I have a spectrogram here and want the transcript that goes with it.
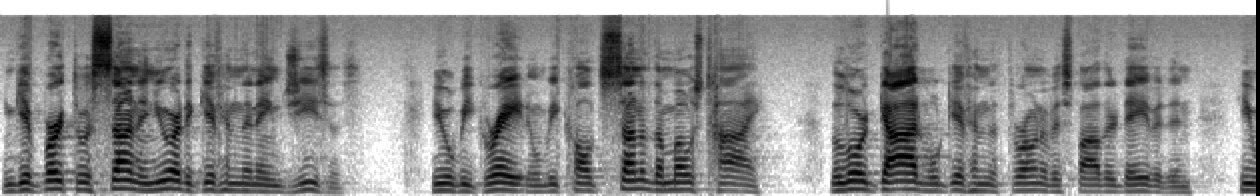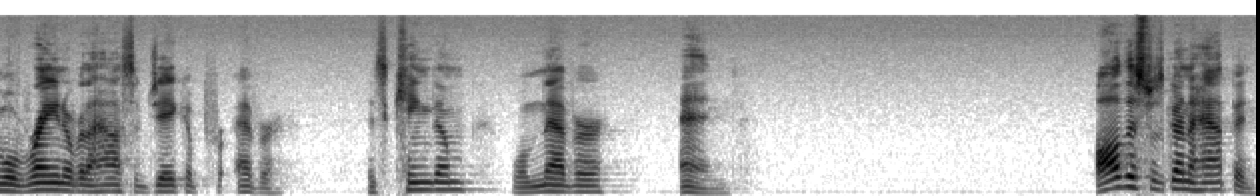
and give birth to a son, and you are to give him the name Jesus. He will be great and will be called Son of the Most High. The Lord God will give him the throne of his father David, and he will reign over the house of Jacob forever. His kingdom will never end. All this was going to happen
